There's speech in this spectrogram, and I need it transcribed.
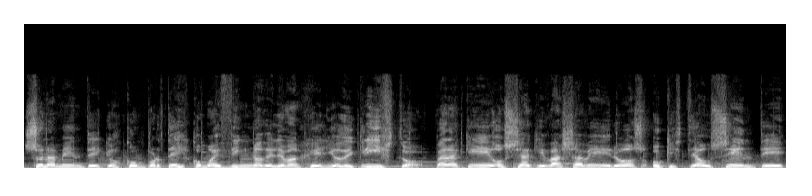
solamente que os comportéis como es digno del Evangelio de Cristo, para que, o sea que vaya a veros o que esté ausente,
